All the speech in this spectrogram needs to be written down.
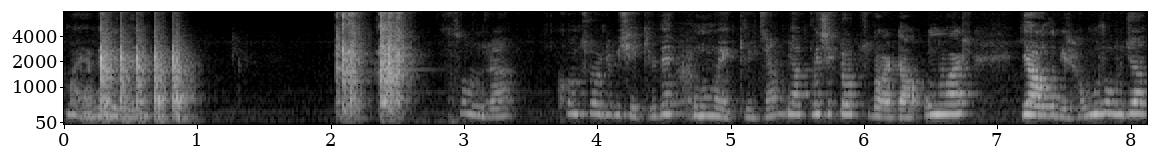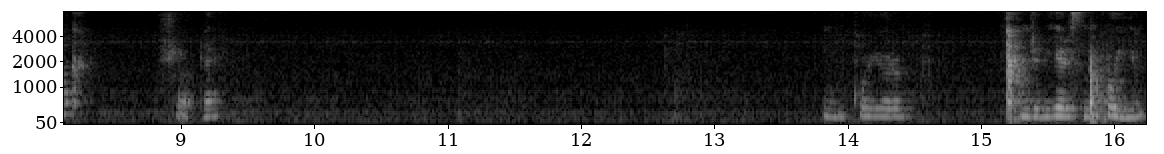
Maya eridi. Sonra kontrollü bir şekilde unumu ekleyeceğim. Yaklaşık 4 su bardağı un var. Yağlı bir hamur olacak. Şöyle. Unu koyuyorum. Önce bir yarısını koyayım.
